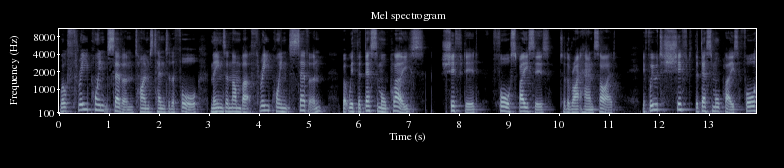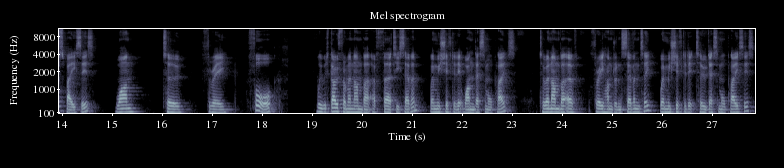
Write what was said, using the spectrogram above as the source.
Well, 3.7 times 10 to the 4 means a number 3.7, but with the decimal place shifted four spaces to the right hand side. If we were to shift the decimal place four spaces, one, two, three, four, we would go from a number of 37 when we shifted it one decimal place to a number of 370 when we shifted it two decimal places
